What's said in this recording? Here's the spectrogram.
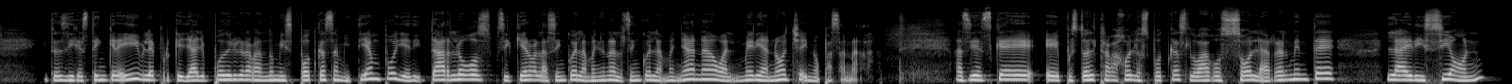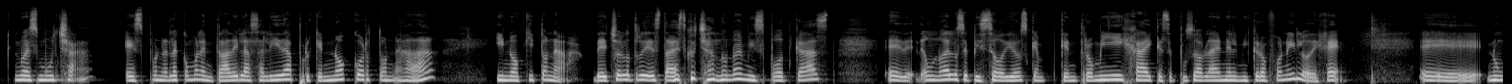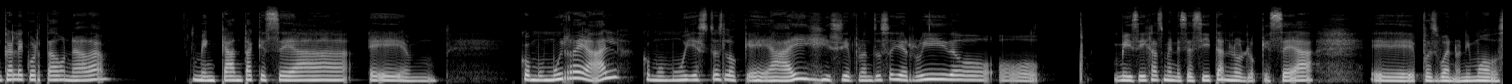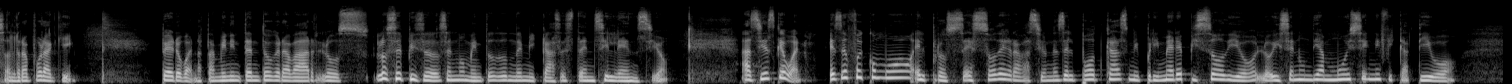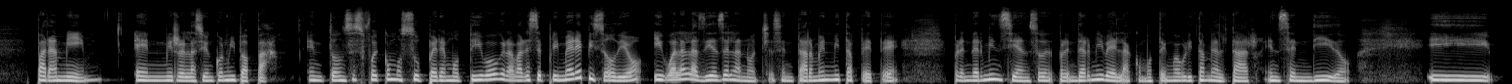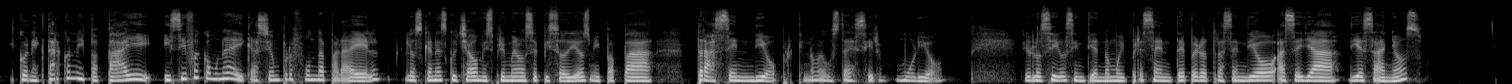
Entonces dije, está increíble porque ya yo puedo ir grabando mis podcasts a mi tiempo y editarlos si quiero a las 5 de la mañana, a las 5 de la mañana o a medianoche y no pasa nada. Así es que eh, pues todo el trabajo de los podcasts lo hago sola. Realmente la edición no es mucha, es ponerle como la entrada y la salida porque no corto nada y no quito nada. De hecho, el otro día estaba escuchando uno de mis podcasts eh, uno de los episodios que, entró mi hija y que se puso a hablar en el micrófono y lo dejé. Eh, nunca le he cortado nada. Me encanta que sea em, como muy real, como muy esto es lo que hay y si de pronto se oye ruido o mis hijas me necesitan o lo que sea, eh, pues bueno, ni modo, saldrá por aquí. Pero bueno, también intento grabar los, los episodios en momentos donde mi casa está en silencio. Así es que bueno, ese fue como el proceso de grabaciones del podcast. Mi primer episodio lo hice en un día muy significativo para mí en mi relación con mi papá. Entonces fue como súper emotivo grabar ese primer episodio, igual a las 10 de la noche, sentarme en mi tapete, prender mi incienso, prender mi vela, como tengo ahorita mi altar encendido, y conectar con mi papá y, y sí fue como una dedicación profunda para él. Los que han escuchado mis primeros episodios, mi papá trascendió, porque no me gusta decir murió. Yo lo sigo sintiendo muy presente, pero trascendió hace ya 10 años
